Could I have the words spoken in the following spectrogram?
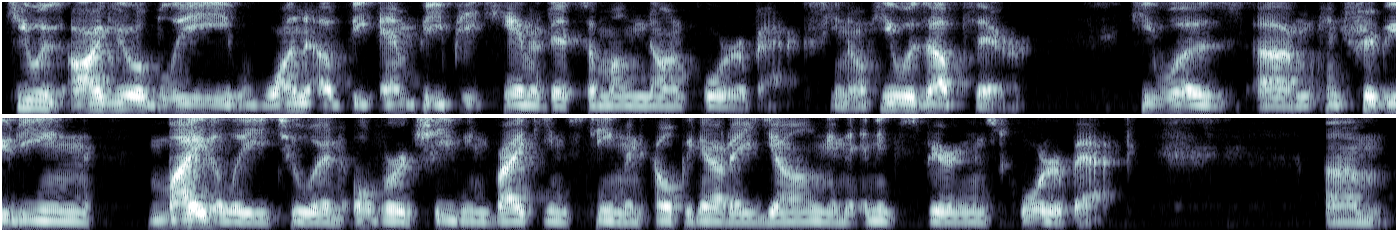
he was arguably one of the MVP candidates among non-quarterbacks. You know, he was up there. He was um, contributing mightily to an overachieving Vikings team and helping out a young and inexperienced quarterback. Um,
